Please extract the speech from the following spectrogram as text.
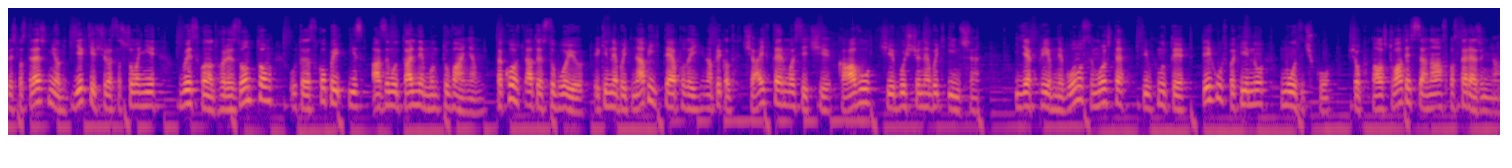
при спостереженні об'єктів, що розташовані високо над горизонтом у телескопи із азимутальним монтуванням. Також взяти з собою який-небудь напій теплий, наприклад, чай в термосі, чи каву, чи будь-що-небудь інше. І як приємний бонус, ви можете вімкнути тиху, спокійну музичку, щоб налаштуватися на спостереження.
